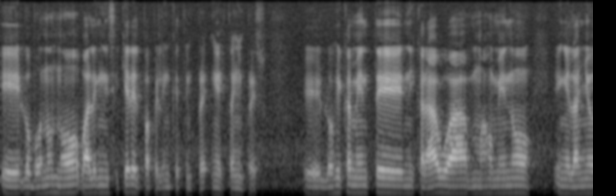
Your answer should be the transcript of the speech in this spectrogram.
eh, los bonos no valen ni siquiera el papel en que están impresos. Eh, lógicamente Nicaragua más o menos en el año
